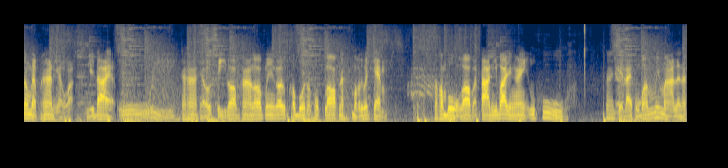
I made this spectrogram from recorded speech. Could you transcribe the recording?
ต้องแบบห้าแถวอะ่ะนี่ได้อะ่ะโอ้ยถ้าห้าแถวสี่รอบห้ารอบไม่งั้นก็คอมโบสักหกรอบนะ บอกเลยว่าแจ่มถ้าคอมโบหกรอบอะตานี้ว่ายังไงอู้หูน่าเสียดายผมว่าไม่มาแล้วนะ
